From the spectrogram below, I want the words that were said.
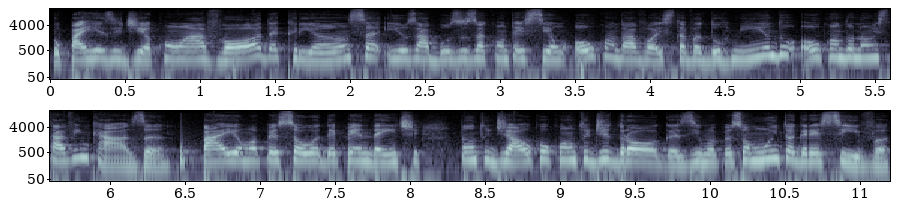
O pai residia com a avó da criança e os abusos aconteciam ou quando a avó estava dormindo ou quando não estava em casa. O pai é uma pessoa dependente tanto de álcool quanto de drogas e uma pessoa muito agressiva.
